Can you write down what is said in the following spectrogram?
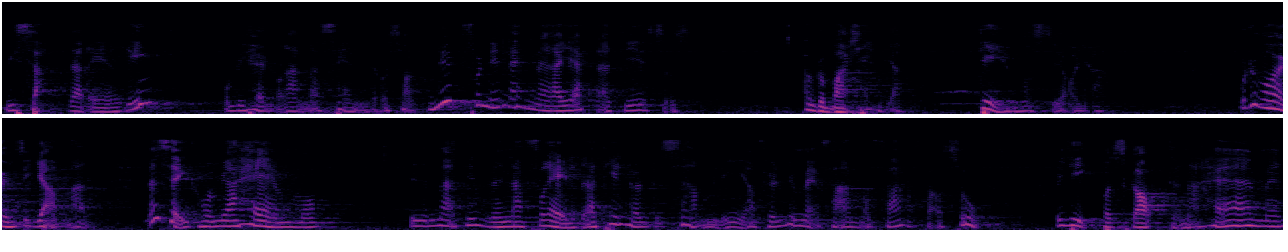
vi satt där i en ring och vi höll varandras händer och sa att nu får ni lämna era hjärtan till Jesus. Och då bara kände jag, det måste jag göra. Och då var jag inte gammal. Men sen kom jag hem och i och med att inte mina föräldrar tillhörde församlingen, jag följde med farmor och farfar och så, och gick på skatorna här, men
